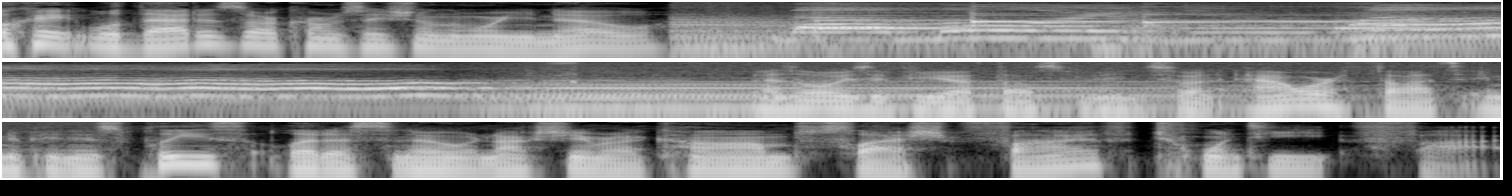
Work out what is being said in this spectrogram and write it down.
okay, well, that is our conversation on the more you know. The more you know. As always, if you have thoughts and opinions on our thoughts and opinions, please let us know at knoxandjamie.com slash 525. All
